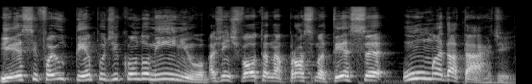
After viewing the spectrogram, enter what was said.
E esse foi o Tempo de Condomínio. A gente volta na próxima terça, uma da tarde.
